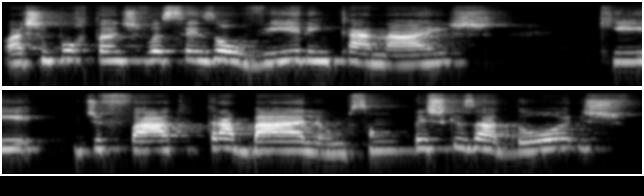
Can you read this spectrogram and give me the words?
Eu acho importante vocês ouvirem canais que, de fato, trabalham, são pesquisadores,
